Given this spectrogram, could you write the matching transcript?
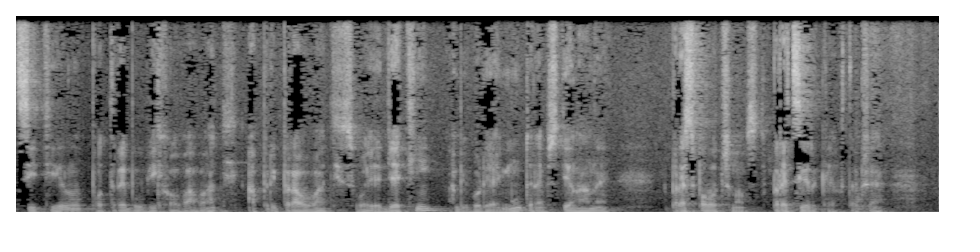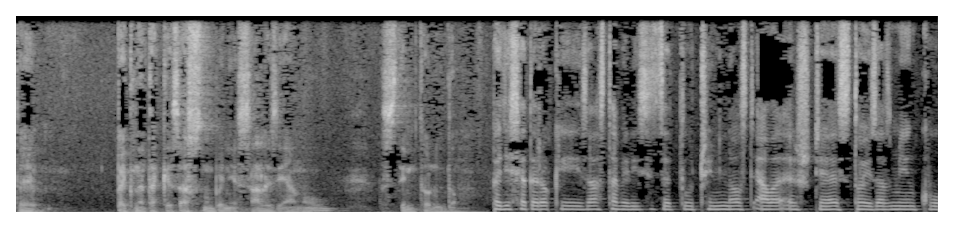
cítil potrebu vychovávať a pripravovať svoje deti, aby boli aj múdre, vzdelané pre spoločnosť, pre církev. Takže to je pekné také zasnúbenie Salesianov s týmto ľudom. 50. roky zastavili síce tú činnosť, ale ešte stojí za zmienku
